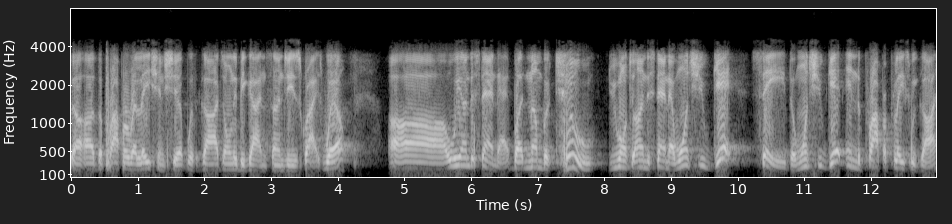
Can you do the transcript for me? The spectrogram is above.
uh, uh, the proper relationship with God's only begotten son Jesus Christ. Well, uh, we understand that. But number 2, you want to understand that once you get saved or once you get in the proper place with God,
